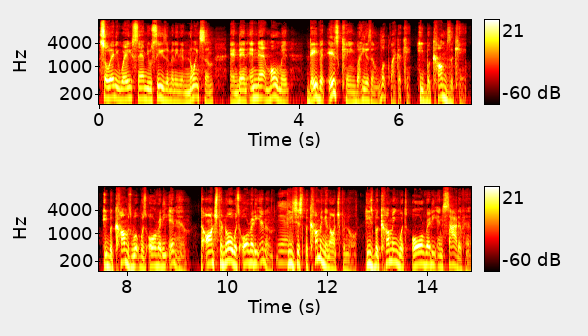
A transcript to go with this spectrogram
So anyway, Samuel sees him and he anoints him. And then in that moment, David is king, but he doesn't look like a king. He becomes a king. He becomes what was already in him. The entrepreneur was already in him. Yeah. He's just becoming an entrepreneur. He's becoming what's already inside of him.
